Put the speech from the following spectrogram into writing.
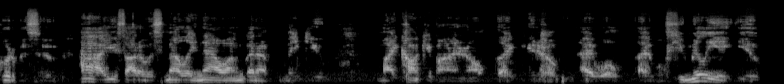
Gurbasu, "Ah, you thought it was smelly. Now I'm going to make you." My concubine and I'll like you know I will I will humiliate you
